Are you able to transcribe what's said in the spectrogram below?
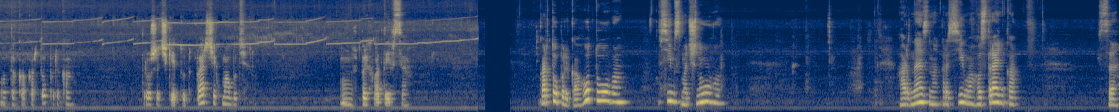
Ось така картопелька. Трошечки тут перчик, мабуть, прихватився. Картопелька готова. Всім смачного. Гарнезна, красива, гостренька. Все.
